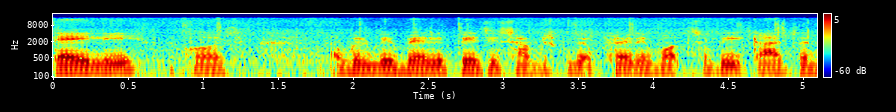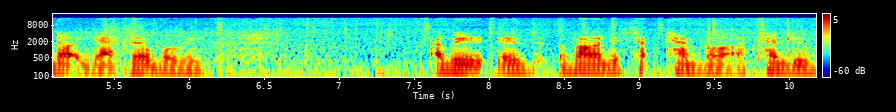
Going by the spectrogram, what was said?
daily because I'm gonna be really busy so I'm just gonna be uploading once a week guys but not yet, don't worry. I mean it's around in September, I tell you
